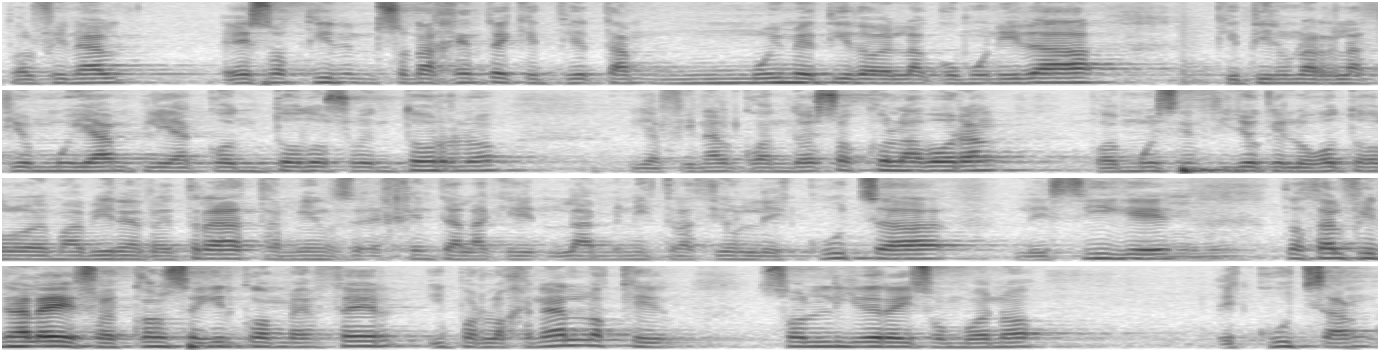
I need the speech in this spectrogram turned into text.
Tú al final esos tienen, son agentes que están muy metidos en la comunidad, que tienen una relación muy amplia con todo su entorno y al final cuando esos colaboran, pues es muy sencillo que luego todo lo demás viene detrás, también es gente a la que la administración le escucha, le sigue. Uh -huh. Entonces al final es eso, es conseguir convencer y por lo general los que son líderes y son buenos escuchan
